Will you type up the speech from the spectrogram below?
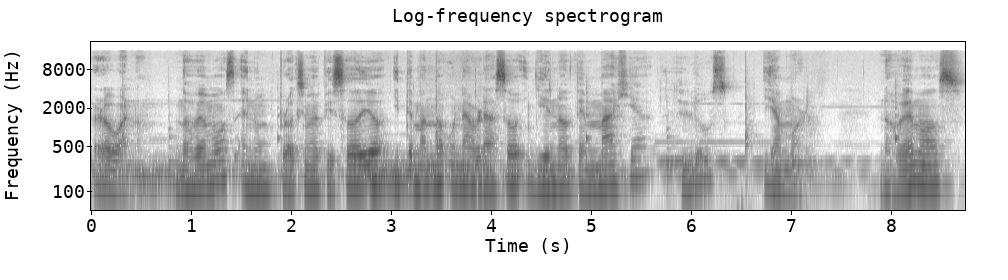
Pero bueno, nos vemos en un próximo episodio y te mando un abrazo lleno de magia, luz y amor. Nos vemos.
